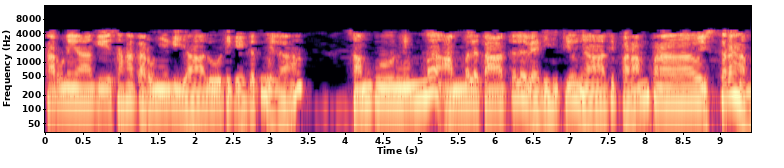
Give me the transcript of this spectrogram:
තරුණයාගේ සහ තරුණියගේ යාළුවෝ ටික එකතු වෙලා සම්පූර්ණයෙන්ම අම්මල තාත්තල වැඩිහිටියෝ ඥාති පරම්පරාව ඉස්සරහම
